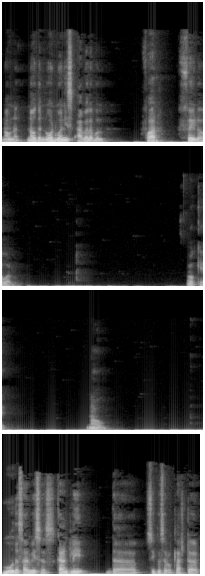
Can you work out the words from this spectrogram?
now now the node 1 is available for failover. Okay now move the services. Currently the SQL Server cluster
